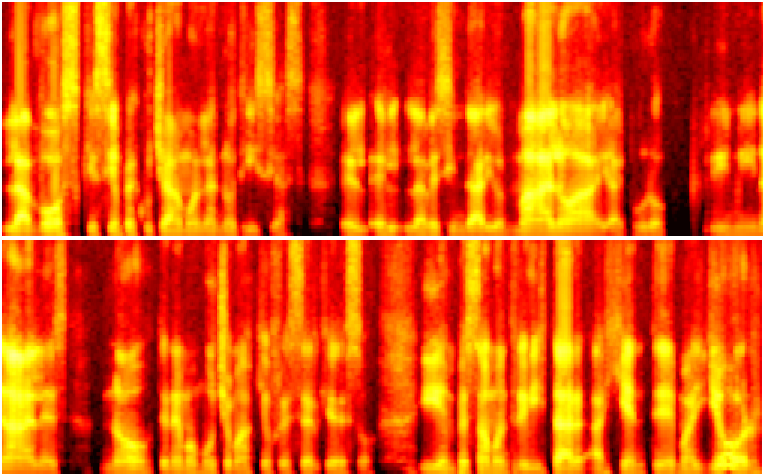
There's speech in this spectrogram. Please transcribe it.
la voz que siempre escuchábamos en las noticias. El, la vecindario es malo, hay, hay puros criminales. No, tenemos mucho más que ofrecer que eso. Y empezamos a entrevistar a gente mayor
